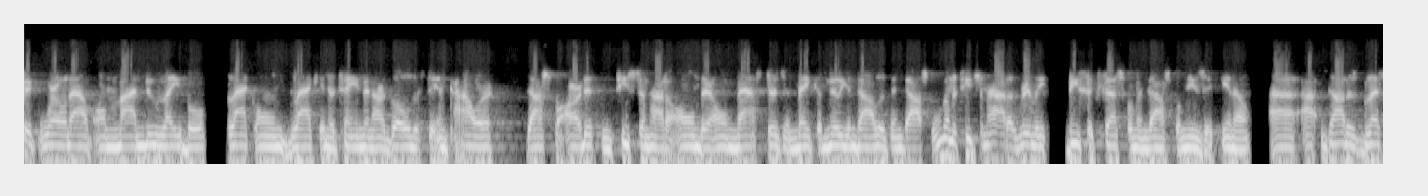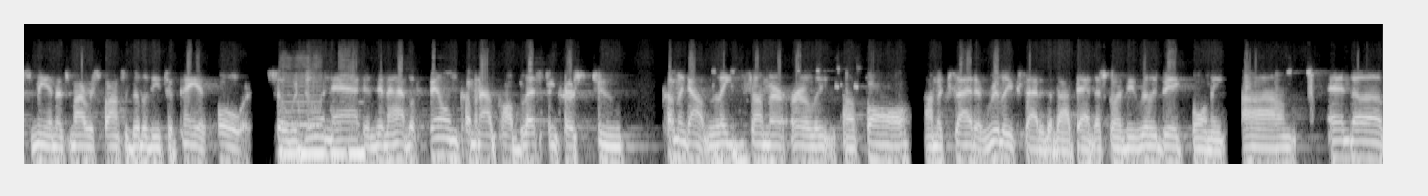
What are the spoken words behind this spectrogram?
Sick World, out on my new label, Black Owned Black Entertainment. Our goal is to empower gospel artists and teach them how to own their own masters and make a million dollars in gospel. We're going to teach them how to really be successful in gospel music. You know, uh, I, God has blessed me, and it's my responsibility to pay it forward. So we're doing that, and then I have a film coming out called Blessed and Cursed 2 coming out late summer, early uh, fall. I'm excited, really excited about that. That's going to be really big for me. Um, and uh,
